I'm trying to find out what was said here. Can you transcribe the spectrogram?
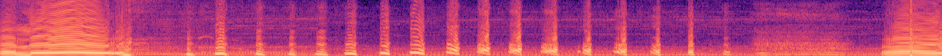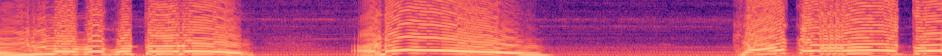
चले इल्लो बता रहे अरे क्या कर रहा है तू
